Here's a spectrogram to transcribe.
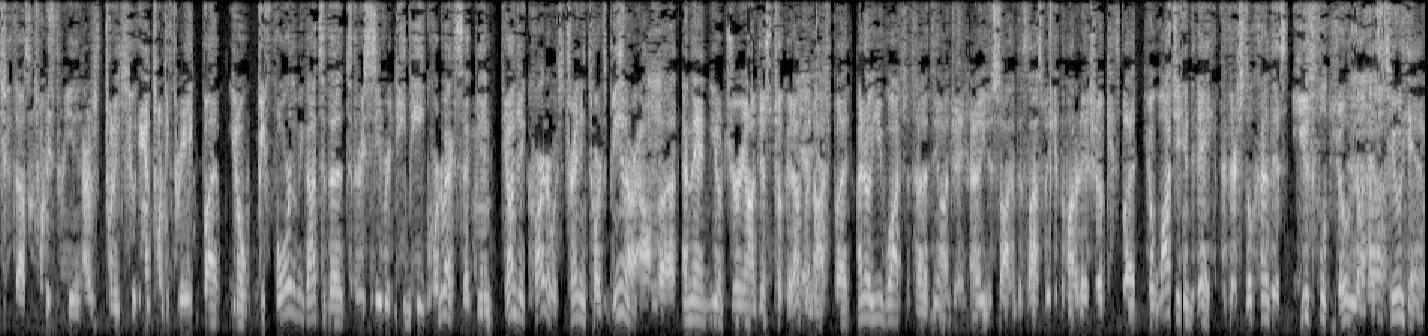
2023, or 22 and 23. But you know, before we got to the to the receiver DB quarterback segment, DeAndre Carter was trending towards being our alpha, and then you know, Jurrion just took it up yeah, a notch. Yeah. But I know you've watched a ton of DeAndre. I know you just saw him this last week at the Mater Dei Showcase. But you know, watching him today, there's still kind of this youthful jovialness to him.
